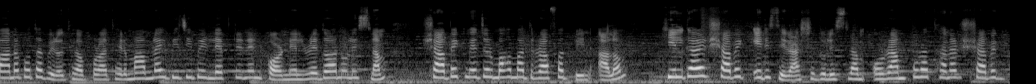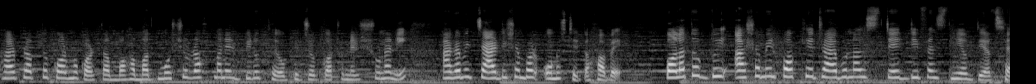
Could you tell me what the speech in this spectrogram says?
মানবতা বিরোধী অপরাধের মামলায় বিজিবির লেফটেন্যান্ট কর্নেল রেদোয়ানুল ইসলাম, সাবেক মেজর মোহাম্মদ রাফাত বিন আলম খিলগাঁয়ের সাবেক এডিসি রাশেদুল ইসলাম ও রামপুরা থানার সাবেক ভারপ্রাপ্ত কর্মকর্তা মোহাম্মদ মশিউর রহমানের বিরুদ্ধে অভিযোগ গঠনের শুনানি আগামী চার ডিসেম্বর অনুষ্ঠিত হবে। পলাতক দুই আসামির পক্ষে ট্রাইব্যুনাল স্টেট ডিফেন্স নিয়োগ দিয়েছে।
